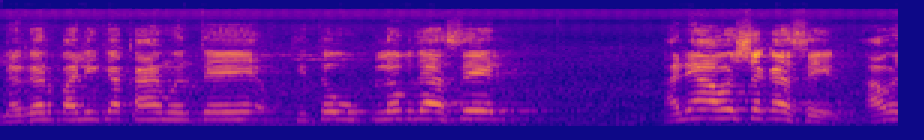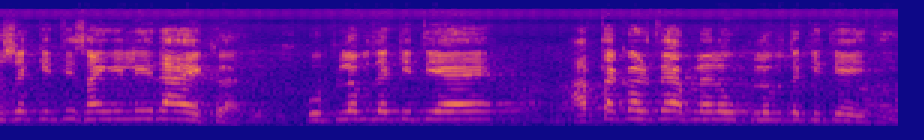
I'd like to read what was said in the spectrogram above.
नगरपालिका काय म्हणते? तिथं उपलब्ध असेल आणि आवश्यक असेल. आवश्यक किती सांगितली? दहा एकर. उपलब्ध किती आहे? आता कळतं आपल्याला उपलब्ध किती आहे ती.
